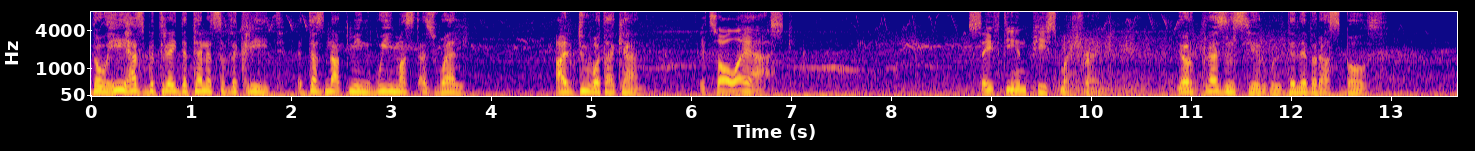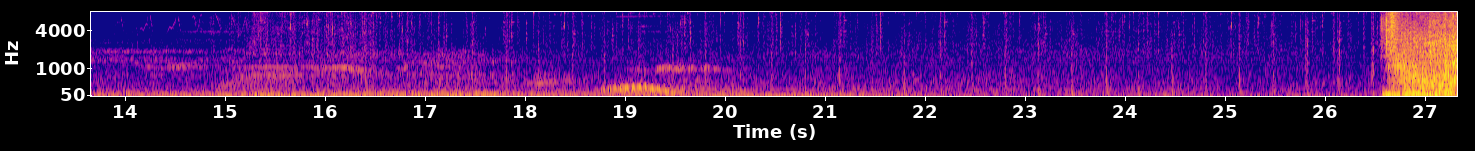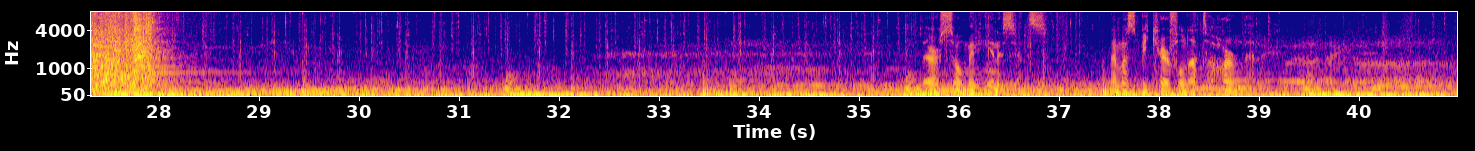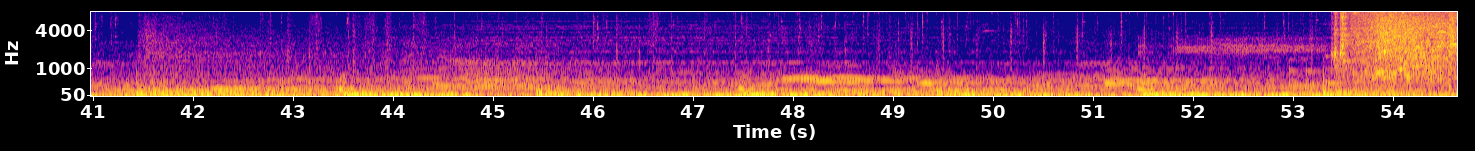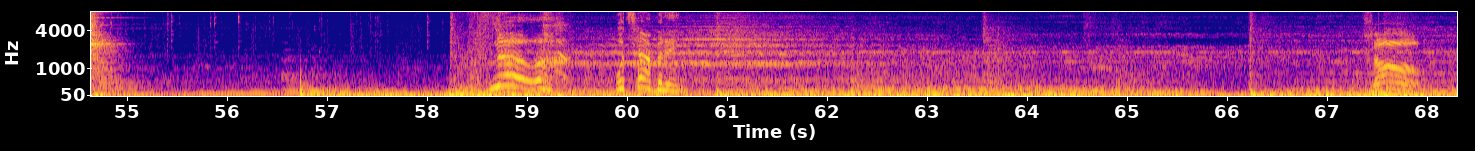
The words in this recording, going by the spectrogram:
Though he has betrayed the tenets of the Creed, it does not mean we must as well. I'll do what I can. It's all I ask. Safety and peace, my friend. Your presence here will deliver us both. So many innocents. I must be careful not to harm them.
